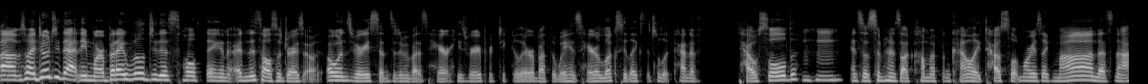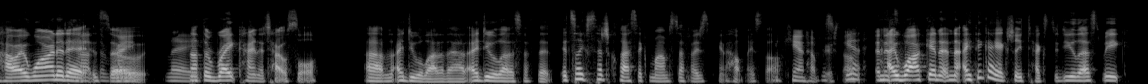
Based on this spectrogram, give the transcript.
um, so I don't do that anymore. But I will do this whole thing, and, and this also drives Owen- Owen's very sensitive about his hair. He's very particular about the way his hair looks. He likes it to look kind of tousled, Mm-hmm. and so sometimes I'll come up and kind of like tousle it more. He's like, "Mom, that's not how I wanted it." Not And so right not the right kind of tousle. Um, I do a lot of that. I do a lot of stuff that it's like such classic mom stuff. I just can't help you myself. can't help yourself. can't. And I walk in, and I think I actually texted you last week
